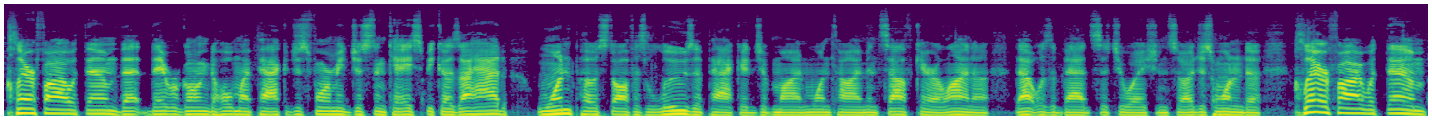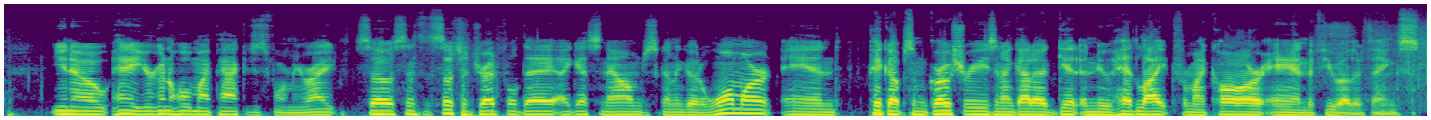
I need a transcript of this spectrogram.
clarify with them that they were going to hold my packages for me just in case because I had one post office lose a package of mine one time in South Carolina. That was a bad situation. So I just wanted to clarify with them you know, hey, you're going to hold my packages for me, right? So since it's such a dreadful day, I guess now I'm just going to go to Walmart and pick up some groceries and I got to get a new headlight for my car and a few other things.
